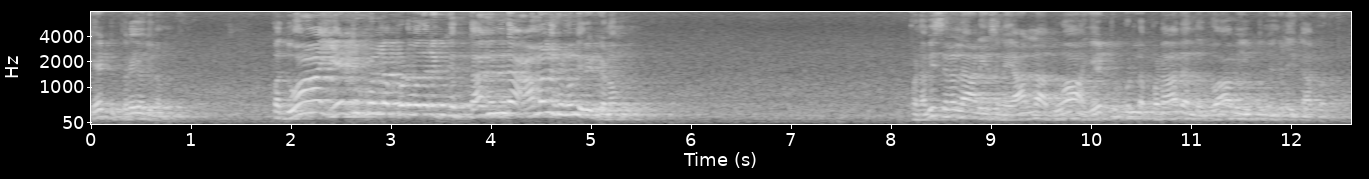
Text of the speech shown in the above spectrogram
கேட்டு பிரயோஜனம் இல்லை. இப்போ துவா ஏற்றுக்கொள்ளப்படுவதற்கு தகுந்த அமல்களும் இருக்கணும். இப்போ நபி சொல்லா சொன்ன அல்லா துவா ஏற்றுக்கொள்ளப்படாத அந்த துவாவை விட்டு எங்களை காப்பாற்றும்.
